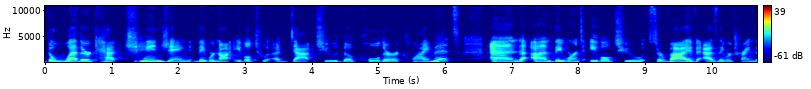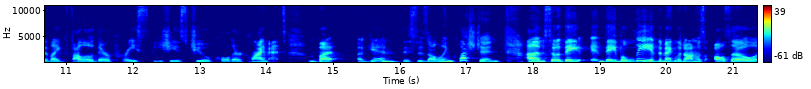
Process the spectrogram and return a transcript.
the weather kept changing they were not able to adapt to the colder climate and um, they weren't able to survive as they were trying to like follow their prey species to colder climate. But again this is all in question. Um, so they they believe the megalodon was also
